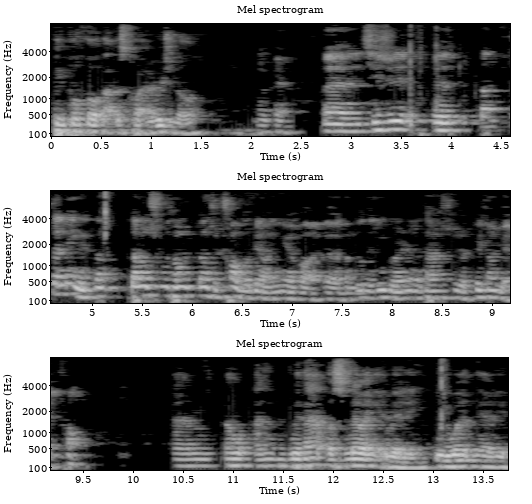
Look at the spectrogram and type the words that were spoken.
people thought that was quite original. OK，呃，其实呃，当在那个当当初他们当时创作这样音乐的话，呃，很多的英国人认为它是非常原创。Um, and, and without us knowing it really, we weren't the only,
